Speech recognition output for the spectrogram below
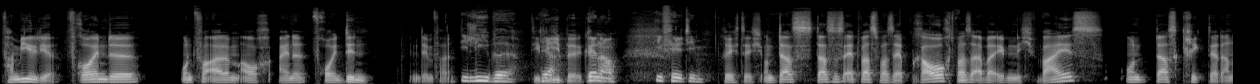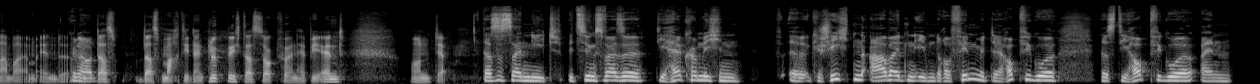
Familie, Freunde und vor allem auch eine Freundin in dem Fall. Die Liebe. Die Liebe, genau. Die fehlt ihm. Richtig. Und das, das ist etwas, was er braucht, was er aber eben nicht weiß. Und das kriegt er dann aber am Ende. Genau. Und das, das macht ihn dann glücklich, das sorgt für ein Happy End. Und ja. Das ist sein Need. Beziehungsweise die herkömmlichen äh, Geschichten arbeiten eben darauf hin mit der Hauptfigur, dass die Hauptfigur einen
